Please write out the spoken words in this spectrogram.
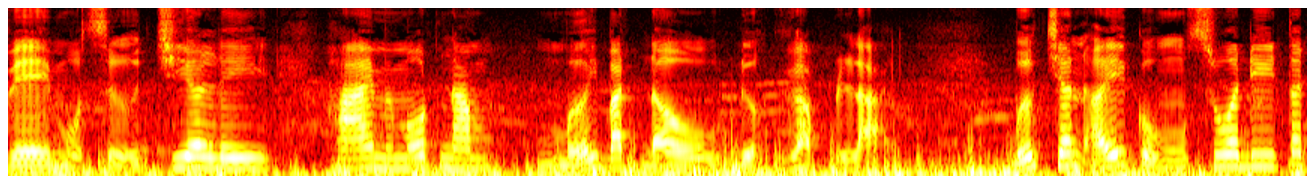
về một sự chia ly 21 năm mới bắt đầu được gặp lại. Bước chân ấy cũng xua đi tất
